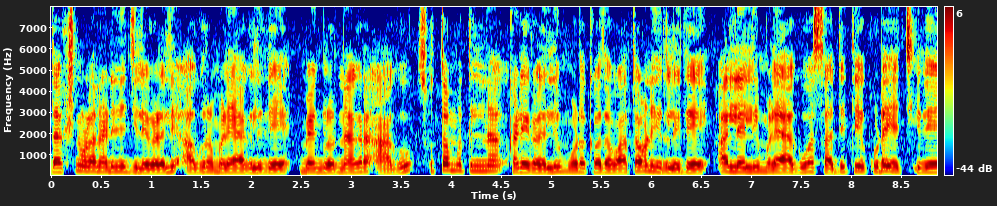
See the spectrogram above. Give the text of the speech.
ದಕ್ಷಿಣ ಒಳನಾಡಿನ ಜಿಲ್ಲೆಗಳಲ್ಲಿ ಹಗುರ ಮಳೆಯಾಗಲಿದೆ. ಬೆಂಗಳೂರು ನಗರ ಹಾಗೂ ಸುತ್ತಮುತ್ತಲಿನ ಕಡೆಗಳಲ್ಲಿ ಮೋಡಕವಾದ ವಾತಾವರಣ ಇರಲಿದೆ. ಅಲ್ಲಲ್ಲಿ ಮಳೆ ಆಗುವ ಸಾಧ್ಯತೆಯೂ ಕೂಡ ಹೆಚ್ಚಿದೆ.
